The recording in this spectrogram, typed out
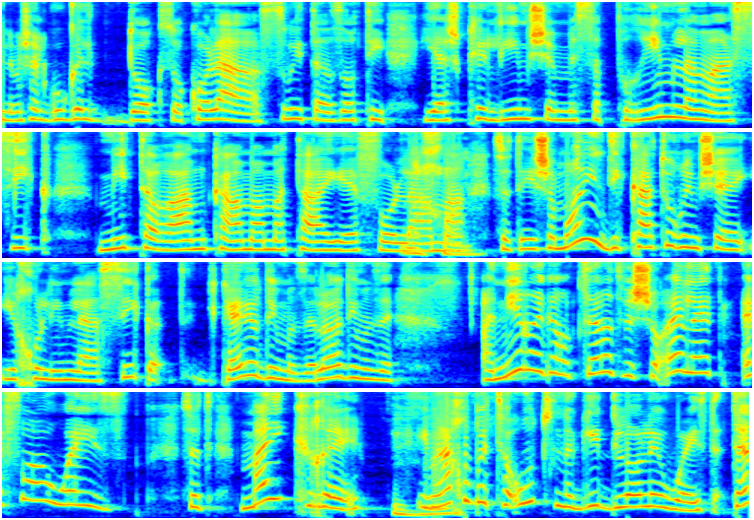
למשל גוגל דוקס או כל הסוויטה הזאתי יש כלים שמספרים למעסיק מי תרם כמה מתי איפה נכון. למה זאת אומרת יש המון אינדיקטורים שיכולים להסיק כן יודעים על זה לא יודעים על זה אני רגע עוצרת ושואלת איפה הווייז זאת אומרת, מה יקרה. אם אנחנו בטעות נגיד לא לווייז, תאר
